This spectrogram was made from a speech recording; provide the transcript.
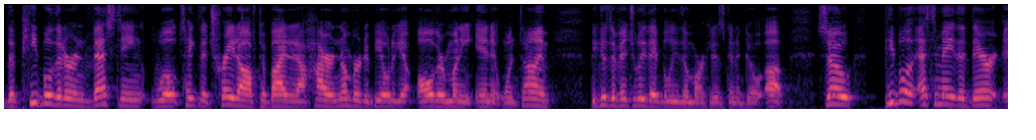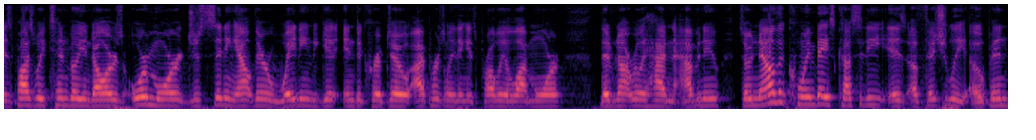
the people that are investing will take the trade off to buy it at a higher number to be able to get all their money in at one time because eventually they believe the market is going to go up. So People estimate that there is possibly $10 billion or more just sitting out there waiting to get into crypto. I personally think it's probably a lot more that have not really had an avenue. So now that Coinbase custody is officially open,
